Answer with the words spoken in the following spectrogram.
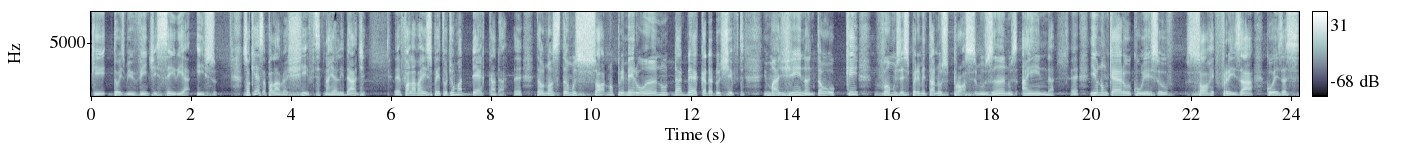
que 2020 seria isso. Só que essa palavra shift, na realidade, é, falava a respeito de uma década. Né? Então, nós estamos só no primeiro ano da década do shift. Imagina, então, o que vamos experimentar nos próximos anos ainda. Né? E eu não quero com isso só frisar coisas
